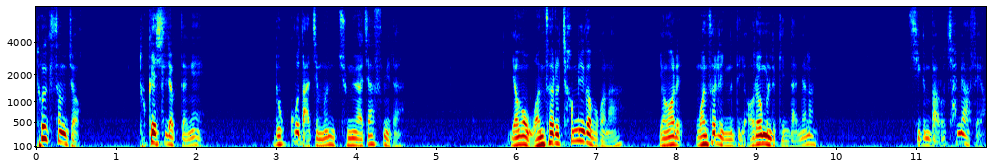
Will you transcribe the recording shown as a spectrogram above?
토익 성적, 독해 실력 등의 높고 낮음은 중요하지 않습니다. 영어 원서를 처음 읽어보거나 영어를 원서를 읽는데 어려움을 느낀다면 지금 바로 참여하세요.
